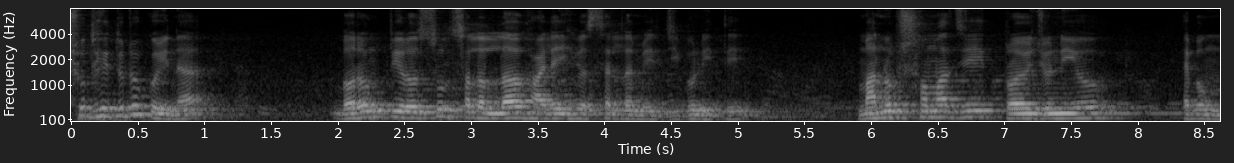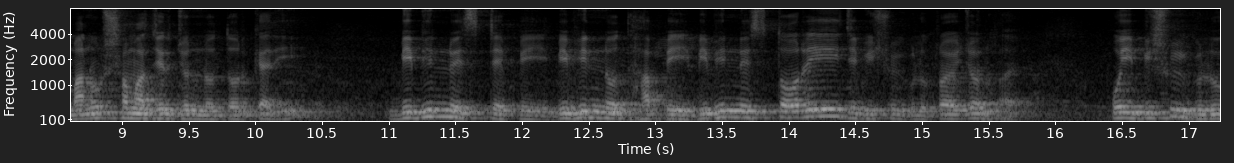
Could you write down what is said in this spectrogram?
শুধু এতটুকুই না, বরং প্রিয় রসুল সাল্লাহ আলহি আসাল্লামের জীবনীতে মানব সমাজে প্রয়োজনীয় এবং মানব সমাজের জন্য দরকারি বিভিন্ন স্টেপে, বিভিন্ন ধাপে, বিভিন্ন স্তরে যে বিষয়গুলো প্রয়োজন হয়, ওই বিষয়গুলো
